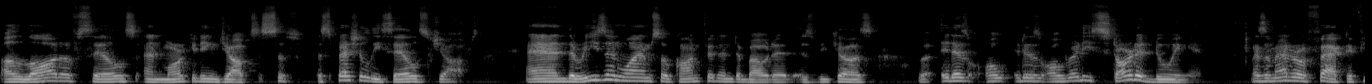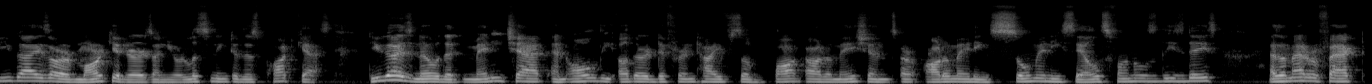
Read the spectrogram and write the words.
a lot of sales and marketing jobs, especially sales jobs. And the reason why I'm so confident about it is because it has all it has already started doing it. As a matter of fact, if you guys are marketers and you're listening to this podcast, do you guys know that ManyChat and all the other different types of bot automations are automating so many sales funnels these days? As a matter of fact,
